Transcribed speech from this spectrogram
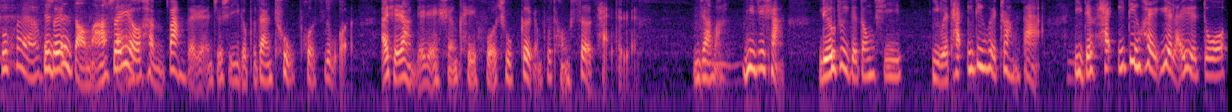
不会啊，就自找麻烦。所以有很棒的人，就是一个不断突破自我，而且让你的人生可以活出各种不同色彩的人，你知道吗？你只想留住一个东西，以为它一定会壮大，你的它一定会越来越多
